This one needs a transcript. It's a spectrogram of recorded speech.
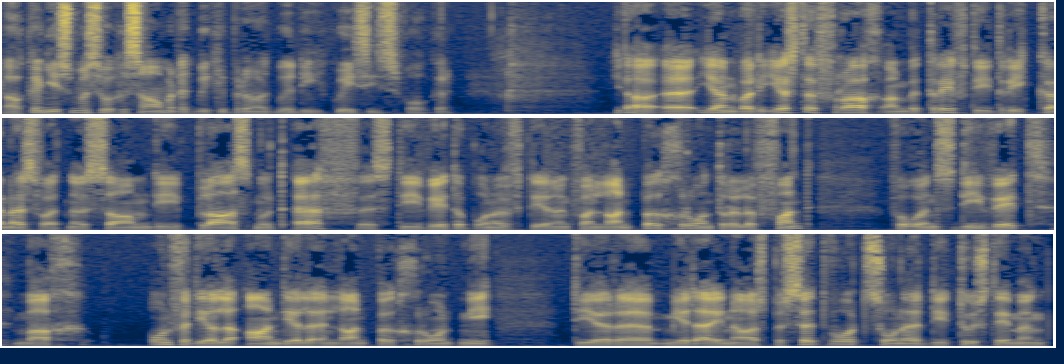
Daar kan jy sommer so gesamentlik bietjie praat oor die kwessies volker. Ja, uh, Ian, wat die eerste vraag aanbetref, die drie kinders wat nou saam die plaas moet erf, is die wet op onderverdeling van landbougrond relevant. Volgens die wet mag onverdeelde aandele in landbougrond nie deur uh, mede-eienaars besit word sonder die toestemming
